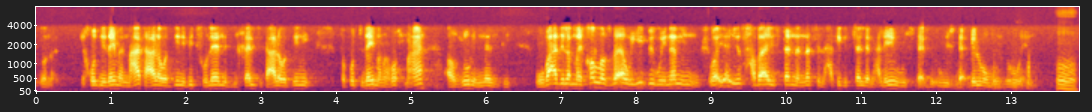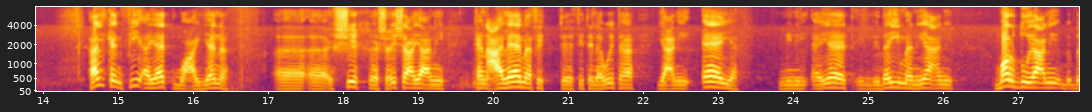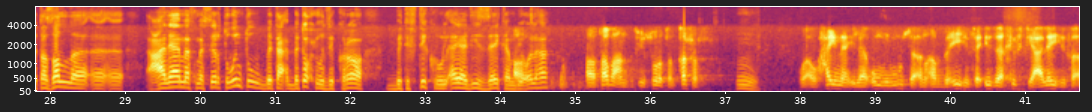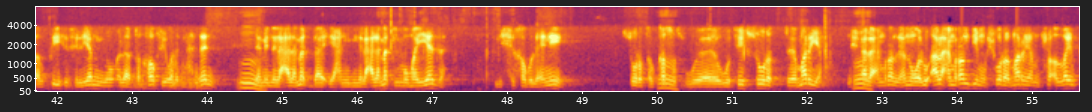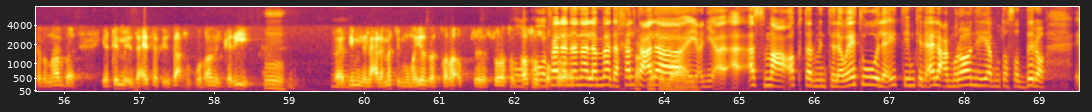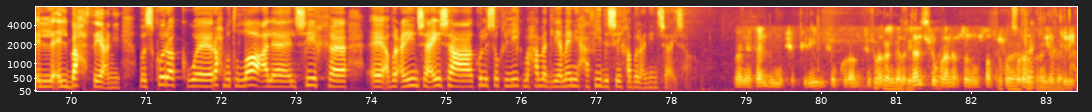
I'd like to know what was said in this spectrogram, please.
ياخدني دايما معاه تعالى وديني بيت فلان ابن خالتي تعالى وديني. فكنت دايما أروح معاه أزور الناس دي. وبعد لما يخلص بقى ويجي وينام شوية يصحى بقى يستنى الناس اللي هتيجي تسلم عليه ويستقبل ويستقبلهم ويزوروه يعني. هل كان في آيات معينة؟ آه، آه، الشيخ شعيشع يعني كان علامة في في تلاوتها؟ يعني آية من الآيات اللي دايما يعني برضه يعني بتظل آه، علامة في مسيرته وانتوا بتحيوا ذكراه بتفتكروا الآية دي إزاي كان آه. بيقولها؟ آه طبعا في سورة القصص. وأوحينا إلى أم موسى أن أرضعيه فإذا خفت عليه فألقيه في اليم ولا تخافي ولا تحزني. ده من العلامات ده يعني من العلامات المميزة للشيخ أبو العينين سورة القصص وفيه سورة مريم مش. آل عمران لأنه آل عمران دي مشهورة مريم إن شاء الله يمكن النهارده يتم إذاعتها في إذاعة القرآن الكريم مم. فدي من العلامات المميزة قراءه سورة القصص هو فعلا أنا لما دخلت على. يعني أسمع أكتر من تلاواته لقيت يمكن آل عمران هي متصدرة ال- البحث يعني بشكرك ورحمة الله على الشيخ آه، أبو العينين شعيشة كل الشكر ليك محمد اليماني حفيد الشيخ أبو العينين شعيشة شكرا يا فندم متشكرين شكرا شكراً شكرا جزيلاً. شكرا شكرا يا أستاذ مصطفى شكرا شكرا متشكرين. جزيلا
